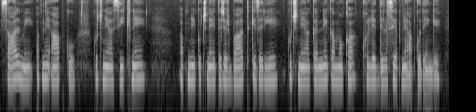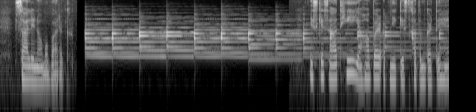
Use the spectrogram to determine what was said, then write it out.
سال میں اپنے آپ کو کچھ نیا سیکھنے اپنے کچھ نئے تجربات کے ذریعے کچھ نیا کرنے کا موقع کھلے دل سے اپنے آپ کو دیں گے۔ سال نو مبارک۔ اس کے ساتھ ہی یہاں پر اپنی قسط ختم کرتے ہیں۔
